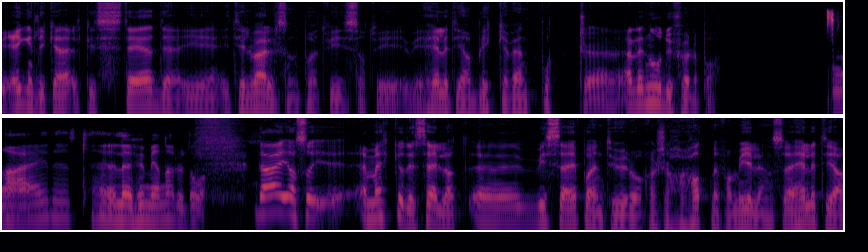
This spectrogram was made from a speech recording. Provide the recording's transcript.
vi egentlig ikke er til stede i, i tilværelsen på et vis. At vi, vi hele tida har blikket vendt bort. Eh, Er det noe du føler på? Nej, det eller hur menar du då? Nei, altså, jeg merker jo det selv at eh, hvis jeg er på en tur og kanskje har hatt med familien, så er jeg hele tida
